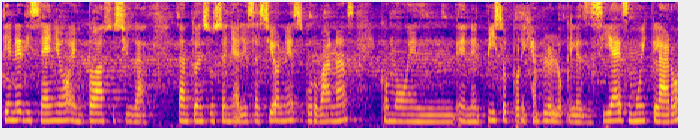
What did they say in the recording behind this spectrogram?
tiene diseño en toda su ciudad, tanto en sus señalizaciones urbanas como en, el piso, por ejemplo, lo que les decía es muy claro,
